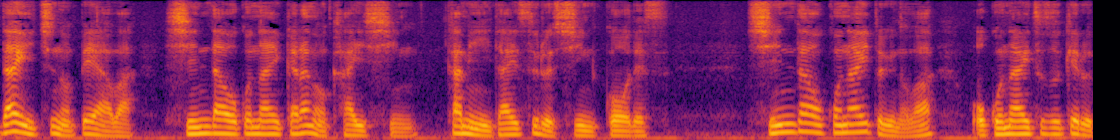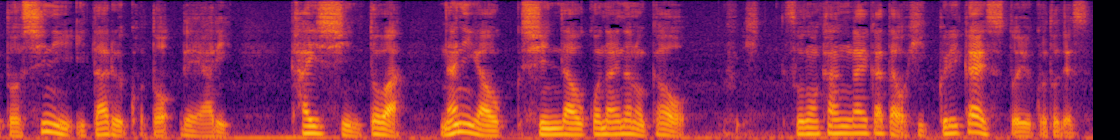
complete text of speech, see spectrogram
第1のペアは死んだ行いからの改心。神に対する信仰です。死んだ行いというのは行い続けると死に至ることであり改心とは何が死んだ行いなのかをその考え方をひっくり返すということです。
